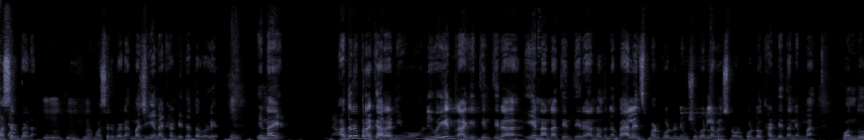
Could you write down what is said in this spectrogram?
ಮೊಸರು ಬೇಡ. ಮೊಸರು ಬೇಡ. ಮಜ್ಜಿಗೆನ ಖಂಡಿತ ತಗೊಳ್ಳಿ. ಇನ್ನು ಅದರ ಪ್ರಕಾರ ನೀವು ನೀವು ಏನು ರಾಗಿ ತಿಂತೀರಾ, ಏನು ಅನ್ನ ತಿಂತೀರಾ ಅನ್ನೋದನ್ನು ಬ್ಯಾಲೆನ್ಸ್ ಮಾಡಿಕೊಂಡು ನಿಮ್ಮ ಶುಗರ್ ಲೆವೆಲ್ಸ್ ನೋಡಿಕೊಂಡು ಖಂಡಿತ ನಿಮ್ಮ ಒಂದು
